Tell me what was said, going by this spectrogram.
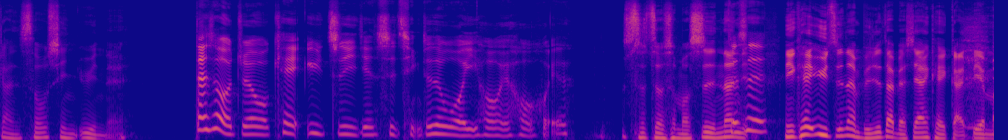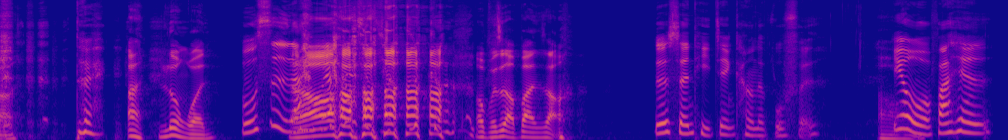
干收幸运呢、但是我觉得我可以预知一件事情，就是我以后会后悔的，是这什么事？那你、就是你可以预知，那不就代表现在可以改变吗？对，啊，论文，不是然啊，后 哦，不是哦，班上，就是身体健康的部分。哦因为我发现，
